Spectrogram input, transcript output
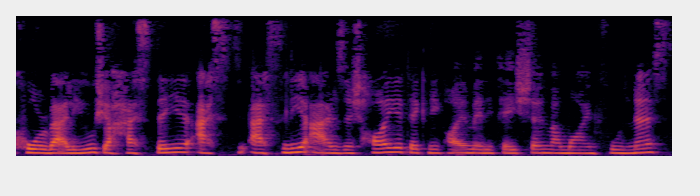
core value ش یا هسته اصلی ارزش های تکنیک های مدیتیشن و mindfulness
